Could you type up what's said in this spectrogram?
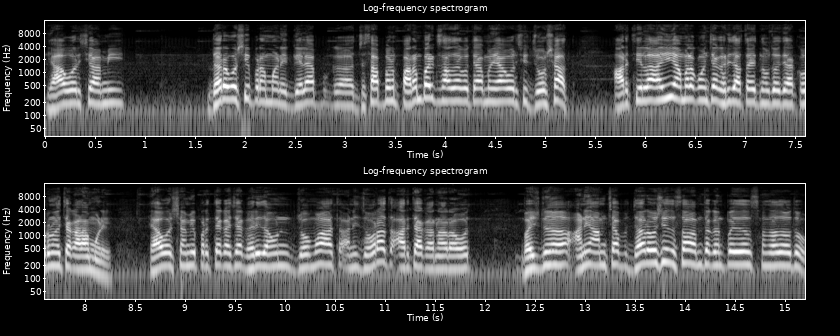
ह्यावर्षी आम्ही दरवर्षीप्रमाणे गेल्या जसं आपण पारंपरिक साजरा करतो त्यामुळे यावर्षी जोशात आरतीलाही आम्हाला कोणत्या घरी जाता येत नव्हतं त्या कोरोनाच्या काळामुळे. यावर्षी आम्ही प्रत्येकाच्या घरी जाऊन जोमात आणि जोरात आरत्या करणार आहोत. भजनं आणि आमच्या दरवर्षी जसं आमचा गणपती साजरा होतो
